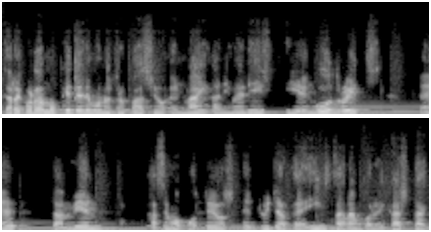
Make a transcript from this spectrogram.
Te recordamos que tenemos nuestro espacio en My Animalist y en Goodreads. ¿eh? También hacemos posteos en Twitter e Instagram con el hashtag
